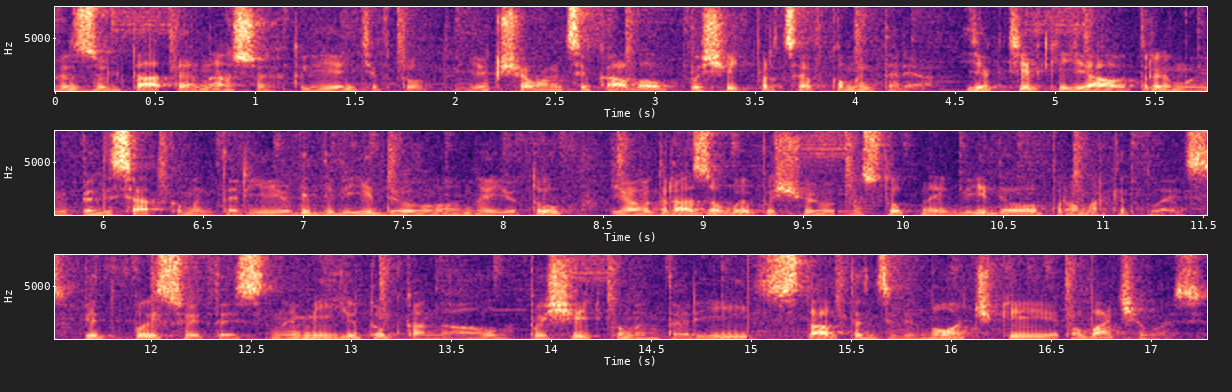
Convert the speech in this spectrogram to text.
результати наших клієнтів тут. Якщо вам цікаво, пишіть про це в коментарях. Як тільки я отримую 50 коментарів під відео на YouTube, я одразу випущу наступне відео про маркетплейс. Підписуйтесь на мій YouTube канал, пишіть коментарі, ставте дзвіночки. Побачимось!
